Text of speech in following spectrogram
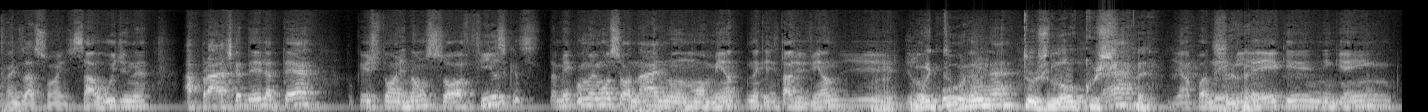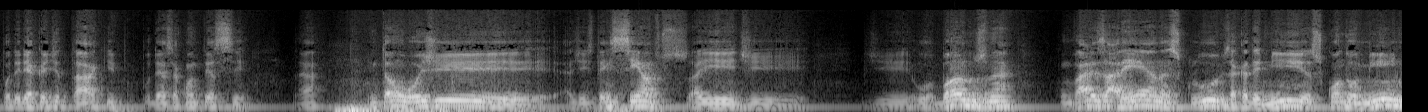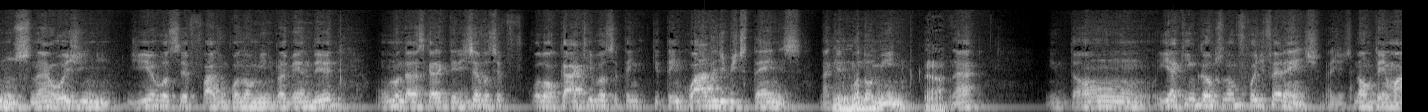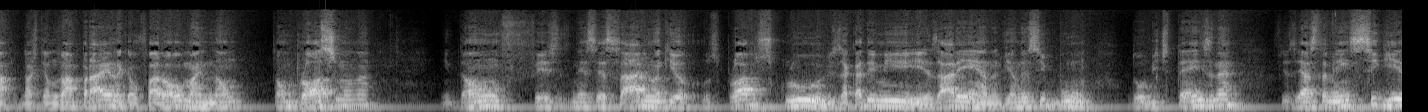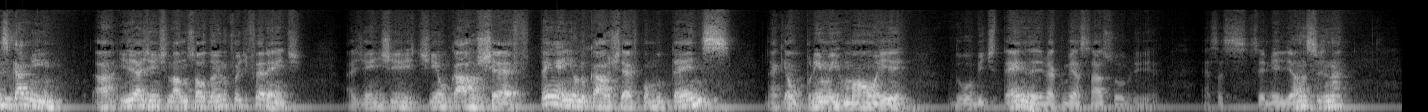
organizações de saúde, né? A prática dele até por questões não só físicas, também como emocionais, no momento né, que a gente está vivendo de, de loucura, Muito, né? Muitos loucos. Né? De uma pandemia aí que ninguém poderia acreditar que pudesse acontecer. Né? Então hoje a gente tem centros aí de, de urbanos, né? Com várias arenas, clubes, academias, condomínios. Né? Hoje em dia você faz um condomínio para vender uma das características é você colocar que você tem que tem quadra de beach tênis naquele uhum. condomínio, é. né? Então, e aqui em Campos não foi diferente. A gente não tem uma, nós temos uma praia, né, que é o Farol, mas não tão próximo, né? Então, fez necessário né, que os próprios clubes, academias, arena, vendo esse boom do beach tênis, né, fizesse também seguir esse caminho, tá? E a gente lá no Saldanha não foi diferente. A gente tinha o carro-chefe, tem ainda o carro-chefe como tênis, né, que é o primo irmão aí do beach tênis, a gente vai conversar sobre essas semelhanças, né?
